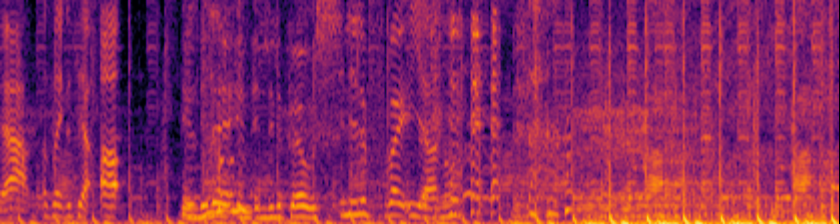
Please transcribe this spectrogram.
Ja, Og så en, der siger, ah, en lille, en, en lille bøvs. en lille frø i hjørnet.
